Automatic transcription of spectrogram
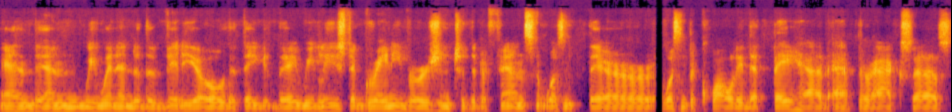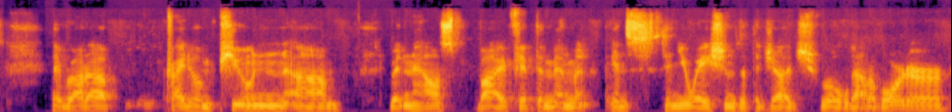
And then we went into the video that they they released a grainy version to the defense. It wasn't there, it wasn't the quality that they had at their access. They brought up, tried to impugn um, Rittenhouse by Fifth Amendment insinuations that the judge ruled out of order.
